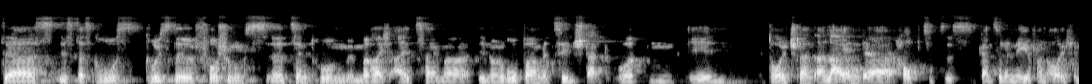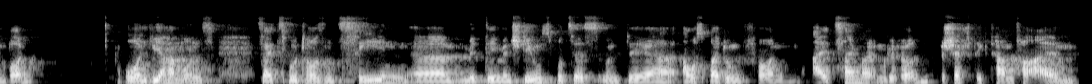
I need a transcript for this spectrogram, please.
Das ist das groß, größte Forschungszentrum im Bereich Alzheimer in Europa mit zehn Standorten in Deutschland allein. Der Hauptsitz ist ganz in der Nähe von euch in Bonn. Und wir haben uns seit 2010 äh, mit dem Entstehungsprozess und der Ausbreitung von Alzheimer im Gehirn beschäftigt, haben vor allem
